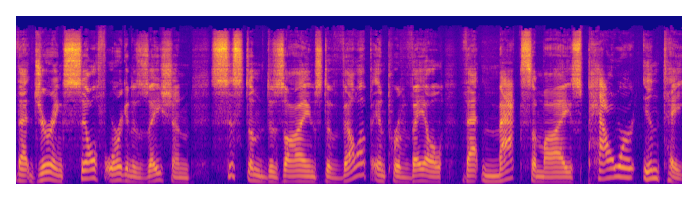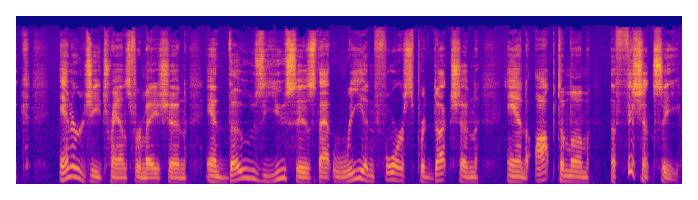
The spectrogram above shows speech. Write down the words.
that during self organization, system designs develop and prevail that maximize power intake, energy transformation, and those uses that reinforce production and optimum efficiency.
